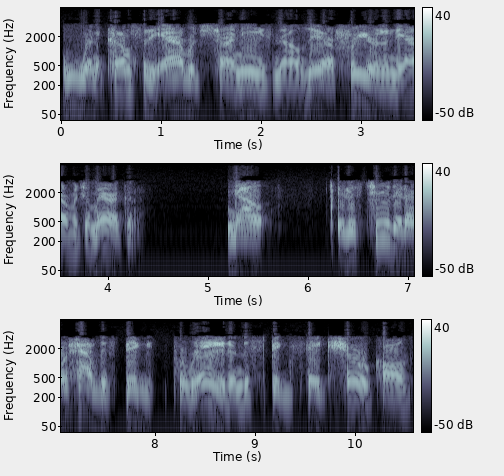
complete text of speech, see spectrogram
when it comes to the average Chinese now, they are freer than the average American. Now, it is true they don't have this big parade and this big fake show called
